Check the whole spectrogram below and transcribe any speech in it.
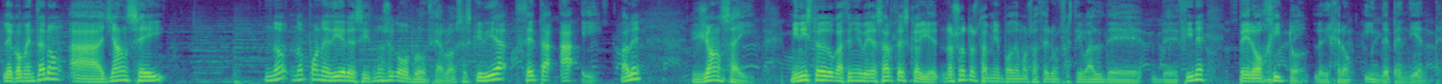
le comentaron a Jean Sey, no, no pone diéresis, no sé cómo pronunciarlo, se escribía Z-A-I, ¿vale? Jean Sey, ministro de Educación y Bellas Artes, que oye, nosotros también podemos hacer un festival de, de cine, pero ojito, le dijeron, independiente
